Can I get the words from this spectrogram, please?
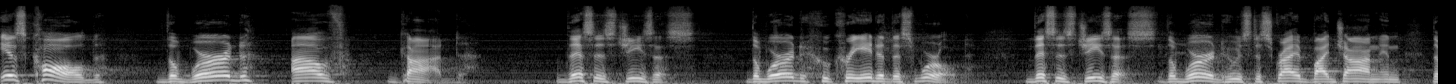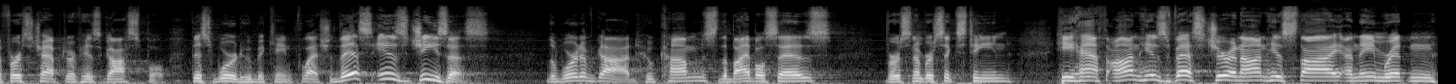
is called the Word of God. This is Jesus, the Word who created this world. This is Jesus, the Word who is described by John in the first chapter of his gospel. This Word who became flesh. This is Jesus, the Word of God, who comes, the Bible says, verse number 16, He hath on his vesture and on his thigh a name written,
